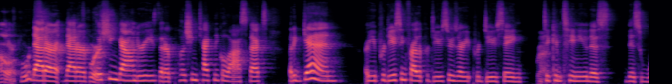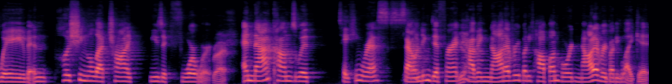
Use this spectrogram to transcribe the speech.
out Oh, there that are that are pushing boundaries, that are pushing technical aspects. But again, are you producing for other producers? Are you producing Right. to continue this this wave and pushing electronic music forward? right. And that comes with taking risks, Yeah. sounding different, Yeah. having not everybody hop on board, not everybody like it.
